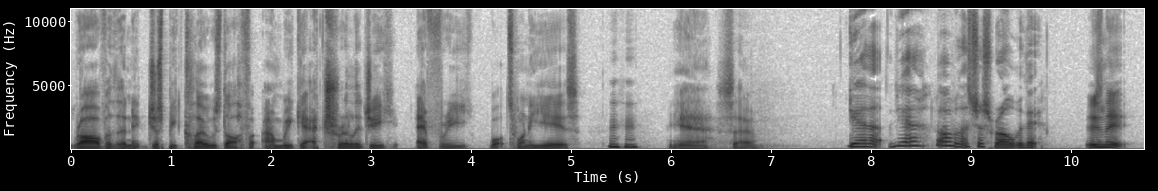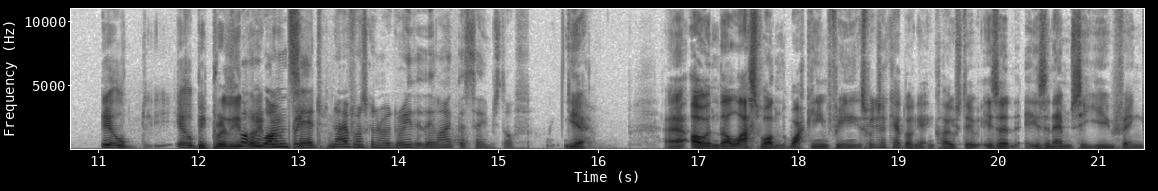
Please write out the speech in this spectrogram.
rather than it just be closed off and we get a trilogy every what 20 years. hmm Yeah, so Yeah. That, yeah. Oh, let's just roll with it. isn't it it'll it'll be brilliant. What we It won't be- wanted. Not everyone's going to agree that they like the same stuff. Yeah. Uh, oh, and the last one, Joaquin Phoenix, which I kept on getting close to, is an is an MCU thing.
